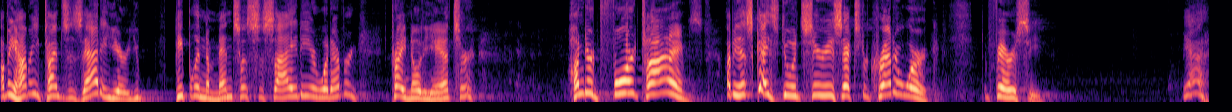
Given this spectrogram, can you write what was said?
I mean, how many times is that a year? You people in the Mensa Society or whatever, probably know the answer. 104 times. I mean, this guy's doing serious extra credit work. The Pharisee. Yeah.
